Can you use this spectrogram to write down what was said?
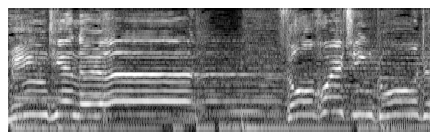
明天的人总会经过的，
